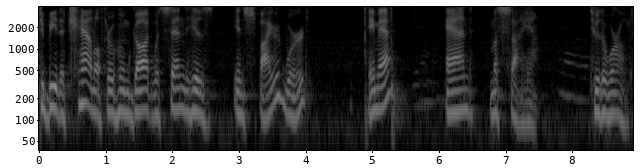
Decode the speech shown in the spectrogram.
To be the channel through whom God would send his inspired word, amen, yes. and Messiah yeah. to the world.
